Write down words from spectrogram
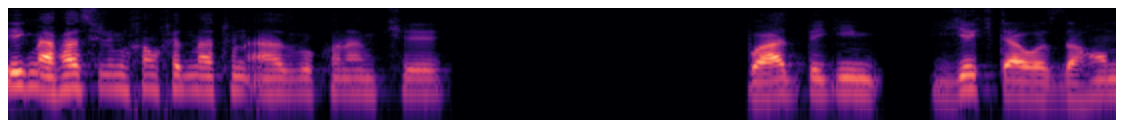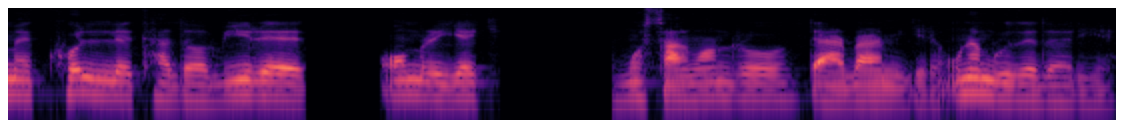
یک مبحثی رو می‌خوام خدمتون عرض بکنم که باید بگیم یک دوازدهم کل تدابیر عمر یک مسلمان رو در بر می‌گیره. اونم روزه داریه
